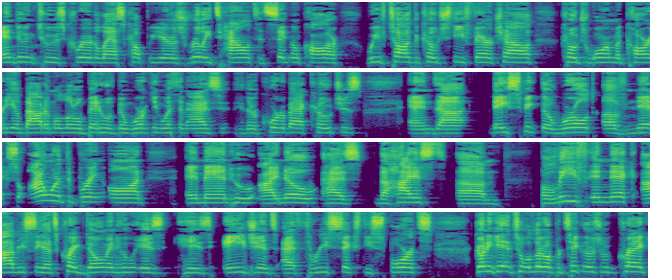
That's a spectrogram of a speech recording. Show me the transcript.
ending to his career the last couple years. Really talented signal caller. We've talked to Coach Steve Fairchild, Coach Warren McCarty about him a little bit, who have been working with him as their quarterback coaches, and uh, they speak the world of Nick. So I wanted to bring on a man who I know has the highest um, belief in Nick. Obviously, that's Craig Domann, who is his agent at 360 Sports. Going to get into a little particulars with Craig.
